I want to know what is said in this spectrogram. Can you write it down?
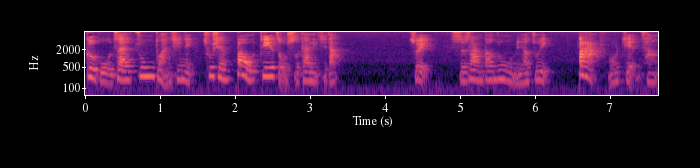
个股在中短期内出现暴跌走势概率极大，所以实战当中我们要注意大幅减仓，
